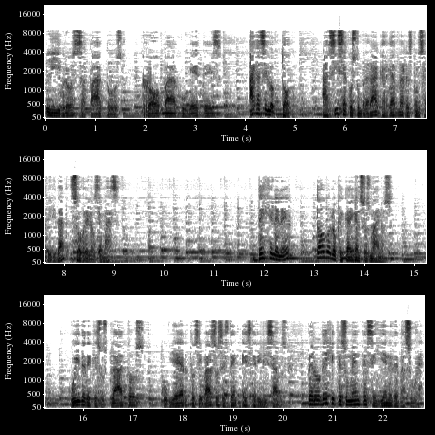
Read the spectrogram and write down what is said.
Libros, zapatos, ropa, juguetes. Hágaselo todo. Así se acostumbrará a cargar la responsabilidad sobre los demás. Déjele leer todo lo que caiga en sus manos. Cuide de que sus platos, cubiertos y vasos estén esterilizados, pero deje que su mente se llene de basura.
